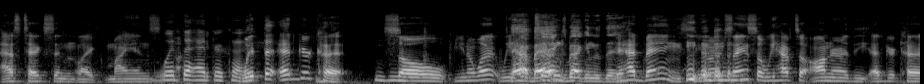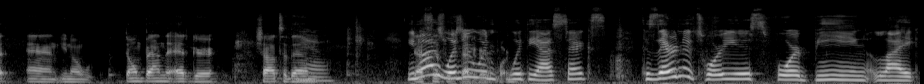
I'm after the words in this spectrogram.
Aztecs and like Mayans With the Edgar cut. with the Edgar cut. So you know what? We They had have to- bangs back in the day. They had bangs. You know what I'm saying? So we have to honor the Edgar cut and you know don't ban the Edgar. Shout out to them. yeah. You know, I wonder Edgar when, report. with the Aztecs, because they're notorious for being like,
